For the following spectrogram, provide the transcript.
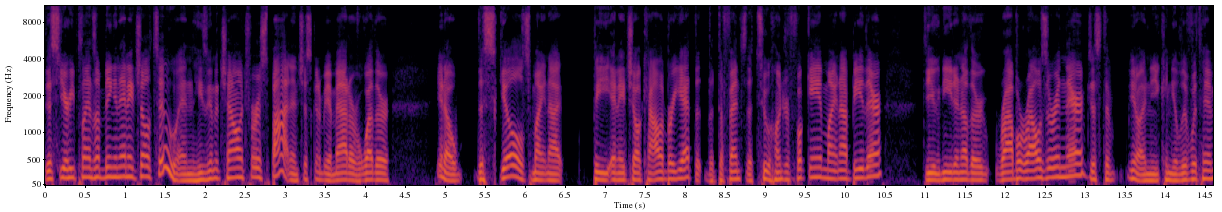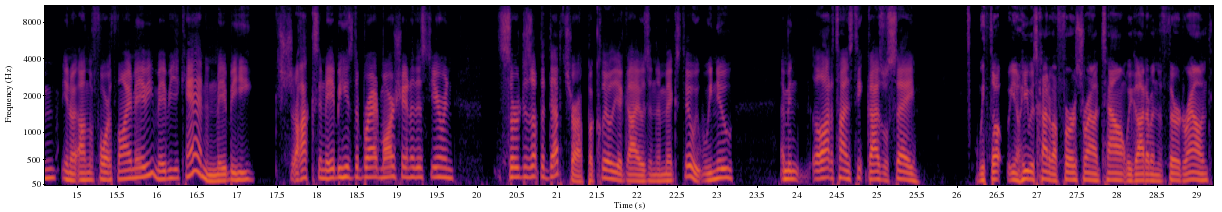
This year, he plans on being in the NHL too, and he's going to challenge for a spot. And it's just going to be a matter of whether, you know, the skills might not be NHL caliber yet. The, the defense, the 200 foot game might not be there. Do you need another rabble rouser in there just to, you know, and you, can you live with him, you know, on the fourth line? Maybe, maybe you can, and maybe he shocks, and maybe he's the Brad Marchand of this year and surges up the depth chart. But clearly, a guy who's in the mix too. We knew. I mean, a lot of times guys will say, "We thought, you know, he was kind of a first round talent. We got him in the third round."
